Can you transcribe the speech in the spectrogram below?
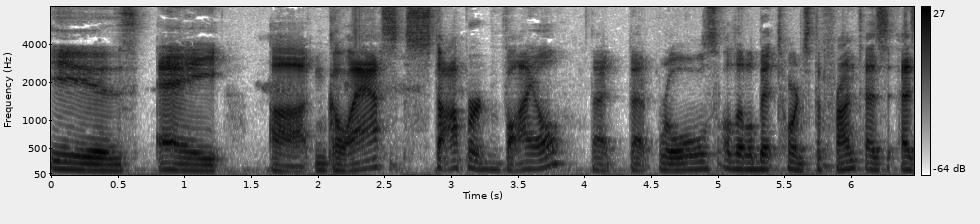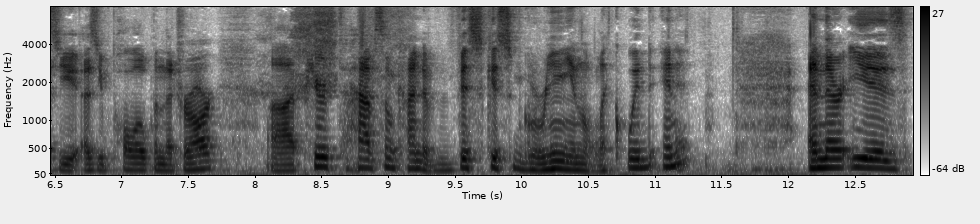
is a uh, glass stoppered vial that, that rolls a little bit towards the front as, as you as you pull open the drawer. Uh, appears to have some kind of viscous green liquid in it, and there is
